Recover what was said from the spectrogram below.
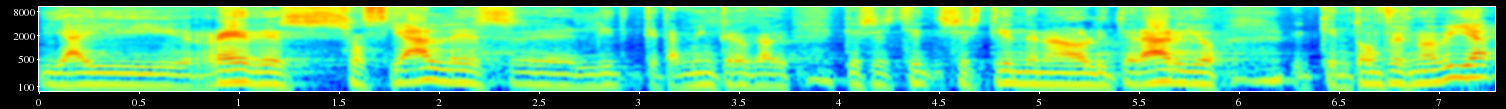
y hay redes sociales eh, que también creo que, se, extienden a lo literario, que entonces no había.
